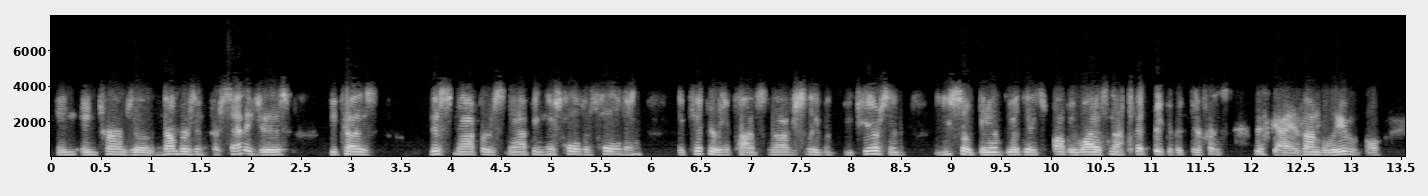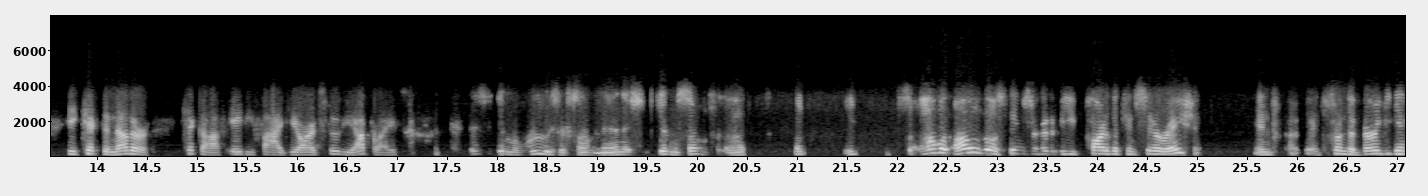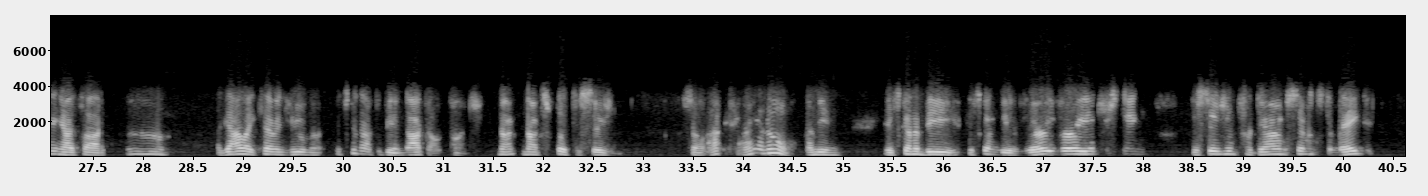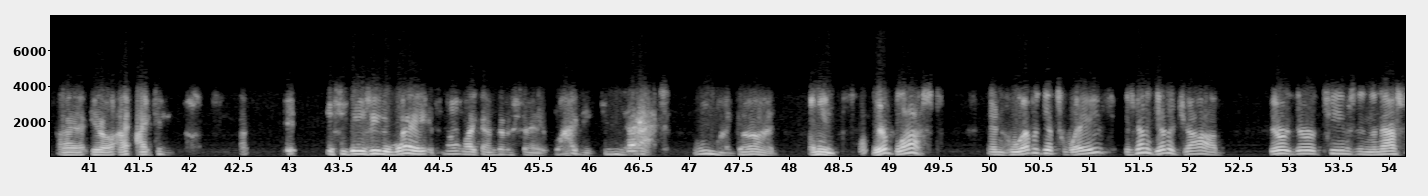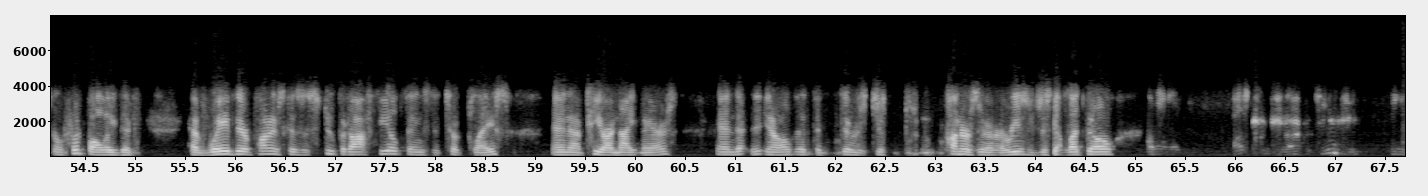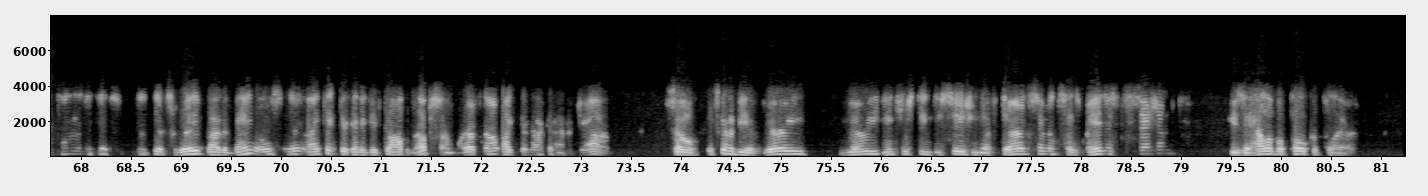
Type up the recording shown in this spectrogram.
in in terms of numbers and percentages because this snapper is snapping, this holder's holding, the kicker is a constant, obviously with McPherson he's so damn good. That's probably why it's not that big of a difference. This guy is unbelievable. He kicked another kickoff 85 yards through the uprights. they should give him a ruse or something, man. They should give him something for that. But he, so all of, all of those things are going to be part of the consideration. And uh, from the very beginning, I thought, mm, a guy like Kevin Huber, it's going to have to be a knockout punch, not not split decision. So I, I don't know. I mean, it's going to be it's going to be a very very interesting decision for Darrin Simmons to make. Uh, you know, I, I can. Uh, if he goes either way, it's not like I'm going to say, "Why did he do that?" Oh my God! I mean, they're blessed, and whoever gets waived is going to get a job. There, there are teams in the National Football League that have waived their punters because of stupid off-field things that took place and uh, PR nightmares. And you know, that the, there was just punters that are reason just got let go. I mean, that's going to be an opportunity for the punter that gets that gets waived by the Bengals, I think they're going to get gobbled up somewhere. It's not like they're not going to have a job. So it's going to be a very, very interesting decision. If Darrin Simmons has made his decision, he's a hell of a poker player.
